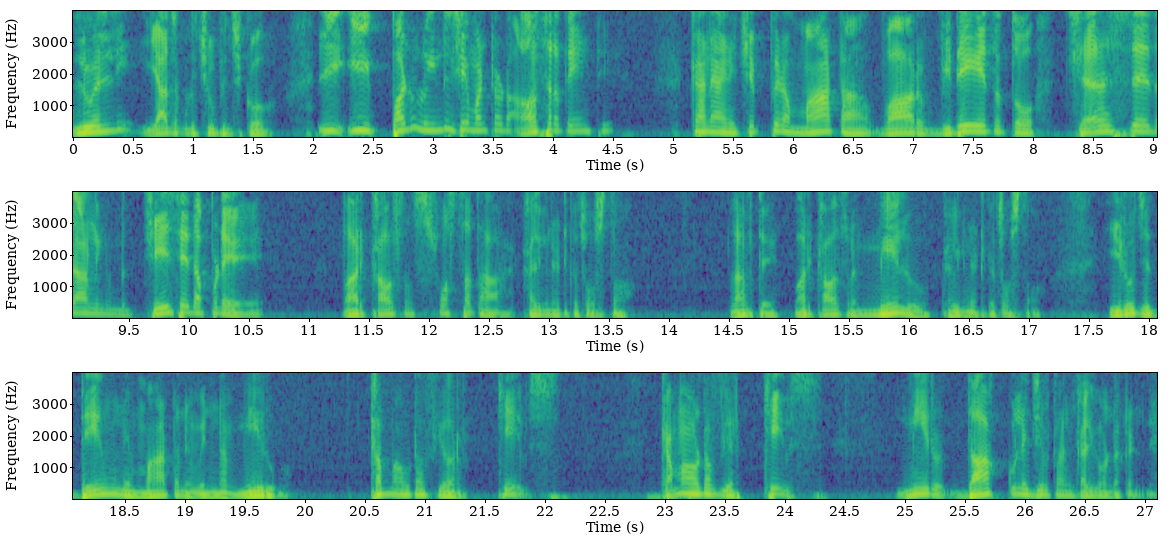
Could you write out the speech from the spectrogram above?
నువ్వు వెళ్ళి యాజకుడు చూపించుకో. ఈ ఈ పనులు ఎందుకు చేయమంటాడు? అవసరత ఏంటి? కానీ ఆయన చెప్పిన మాట వారు విధేయతతో చేసేదానికి చేసేటప్పుడే వారికి కావాల్సిన స్వస్థత కలిగినట్టుగా చూస్తాం. లేకపోతే వారికి కావాల్సిన మేలు కలిగినట్టుగా చూస్తాం. ఈరోజు దేవుని మాటను విన్న మీరు come out of your caves come out of your caves మీరు దాక్కునే జీవితాన్ని కలిగి ఉండకండి.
